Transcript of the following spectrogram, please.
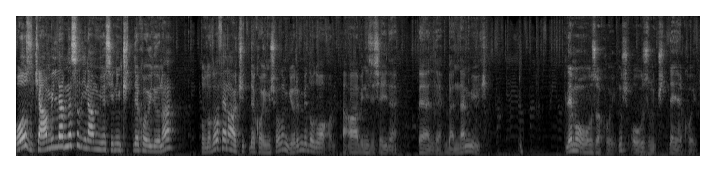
Oğuz Kamiller nasıl inanmıyor senin kütle koyduğuna? Dodo da fena kütle koymuş oğlum. Görün bir Dodo abinizi şeyde. Değerde. Benden büyük. Kütle mi Oğuz'a koymuş? Oğuz mu kütleye koymuş?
